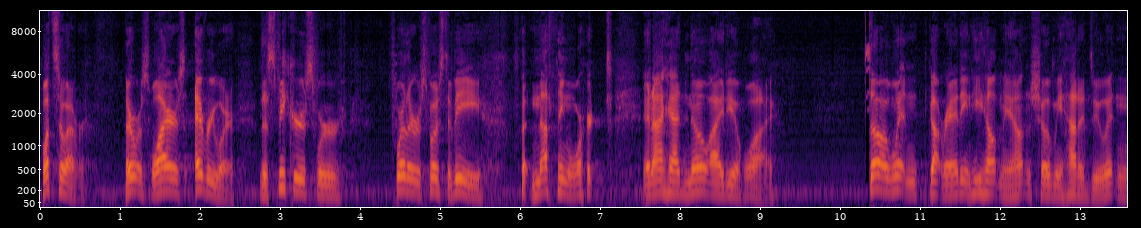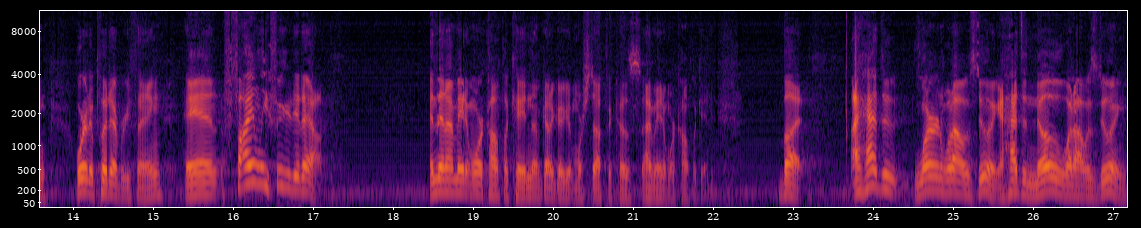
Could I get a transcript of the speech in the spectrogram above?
whatsoever. There was wires everywhere. The speakers were where they were supposed to be, but nothing worked, and I had no idea why. So I went and got Randy, and he helped me out and showed me how to do it and where to put everything, and finally figured it out. And then I made it more complicated, and I've got to go get more stuff because I made it more complicated. But I had to learn what I was doing. I had to know what I was doing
